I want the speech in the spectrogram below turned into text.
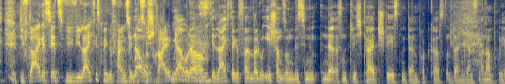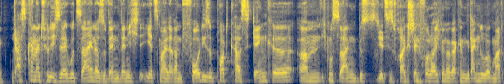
die Frage ist jetzt, wie, wie leicht ist mir gefallen, sowas zu schreiben? Ja, oder, oder ist es dir leichter gefallen, weil du eh schon so ein bisschen in der Öffentlichkeit stehst mit deinem Podcast und deinen ganzen anderen Projekten? Das kann natürlich sehr gut sein. Also wenn, wenn ich jetzt mal daran vor diese Podcast denke, ähm, ich muss sagen, bis jetzt diese Frage gestellt wurde, habe ich mir noch gar keinen Gedanken drüber gemacht,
